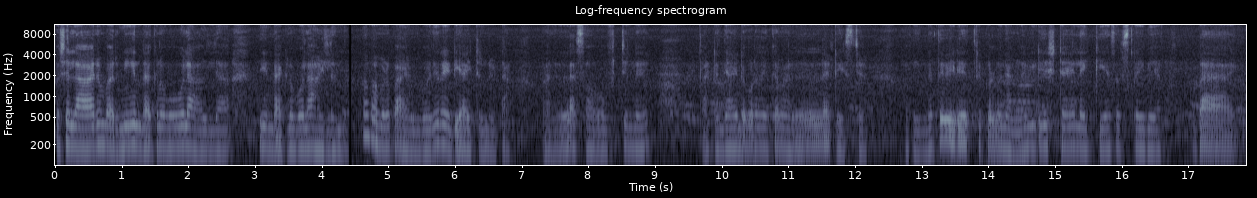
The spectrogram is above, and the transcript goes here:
പക്ഷെ എല്ലാവരും പറഞ്ഞു നീ ഉണ്ടാക്കുന്ന പോലെ ആവില്ല. നീ ഉണ്ടാക്കുന്ന പോലെ ആവില്ലെന്ന്. അപ്പോൾ നമ്മൾ പഴംപൊരി റെഡി ആയിട്ടുണ്ട് കേട്ടോ നല്ല സോഫ്റ്റ് ഉണ്ട് കട്ടൻ ചായന്റെ കൂടെ കഴിക്കാൻ നല്ല ടേസ്റ്റാണ് അപ്പോൾ ഇന്നത്തെ വീഡിയോ ഇത്രയൊക്കെ ഉള്ളൂ. ഞങ്ങളെ വീഡിയോ ഇഷ്ടമായ ലൈക്ക് ചെയ്യുക സബ്സ്ക്രൈബ് ചെയ്യുക. ബൈ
